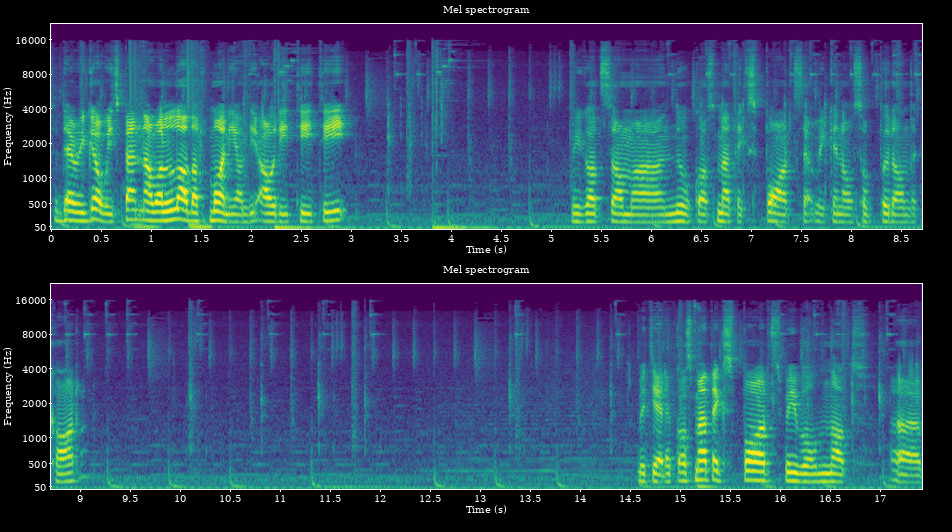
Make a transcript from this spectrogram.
So there we go. We spent now a lot of money on the Audi TT. We got some uh, new cosmetic parts that we can also put on the car. But yeah, the cosmetic parts we will not uh,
